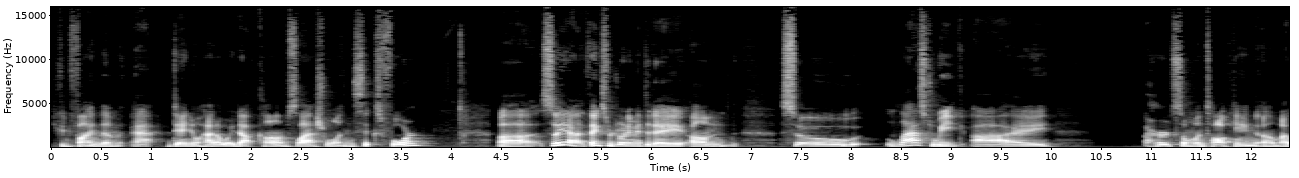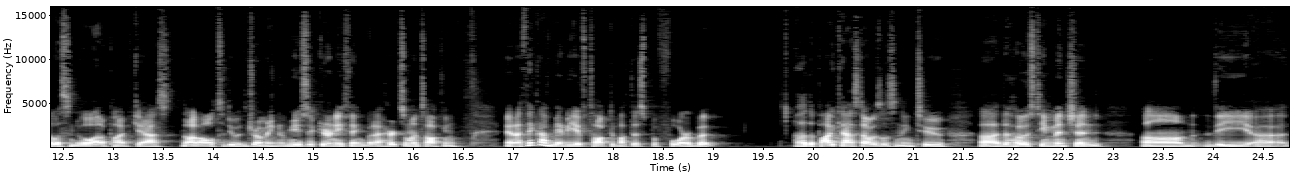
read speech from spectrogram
you can find them at danielhadaway.com slash 164. Uh, so, yeah, thanks for joining me today. Um, so, last week I heard someone talking. Um, I listen to a lot of podcasts, not all to do with drumming or music or anything, but I heard someone talking, and I think I've maybe have talked about this before. But uh, the podcast I was listening to, uh, the host he mentioned um, the uh,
